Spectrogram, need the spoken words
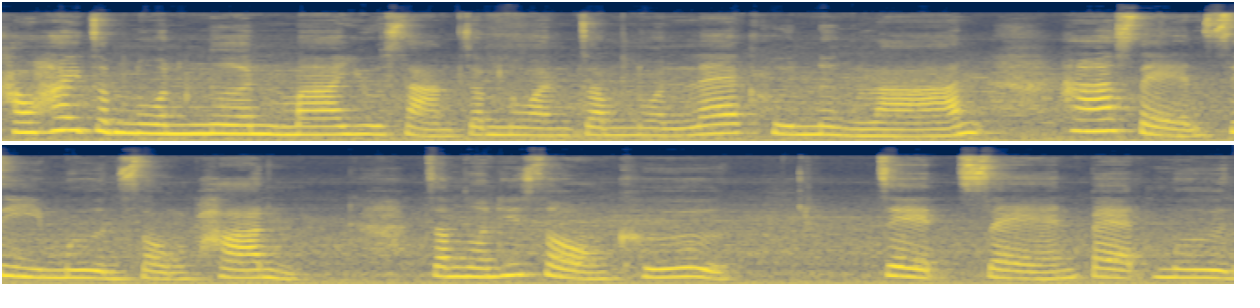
เขาให้จำนวนเงินมาอยู่ 3จำนวนจำนวนแรกคือ1ล้าน5แสน4หมื่น2พันจำนวนที่ 2 คือ7แสน8หมื่น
